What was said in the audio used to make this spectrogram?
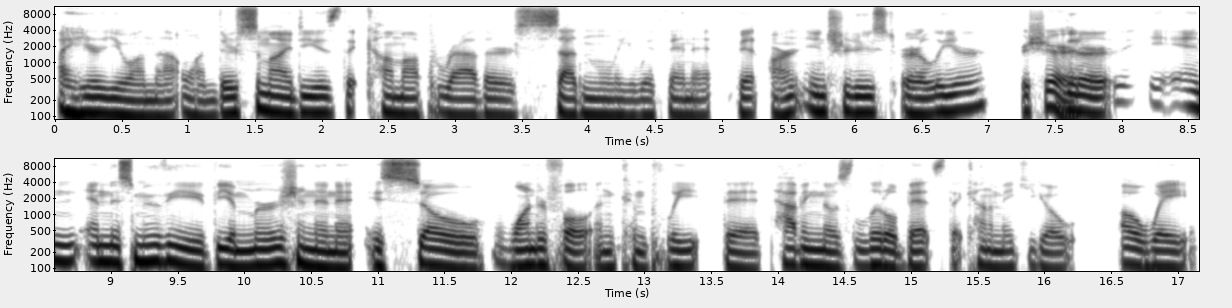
I hear you on that one. There's some ideas that come up rather suddenly within it that aren't introduced earlier For sure. that are and and this movie the immersion in it is so wonderful and complete that having those little bits that kind of make you go oh wait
